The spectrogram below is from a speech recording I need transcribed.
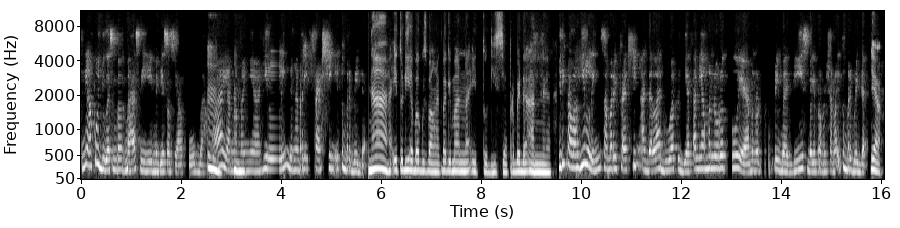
Ini aku juga sempat bahas di media sosialku bahwa mm. yang namanya healing dengan refreshing itu berbeda. Nah, itu dia bagus banget. Bagaimana itu Disya perbedaannya? Jadi kalau healing sama refreshing adalah dua kegiatan yang menurutku ya, menurutku pribadi sebagai profesional itu berbeda. Yeah.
